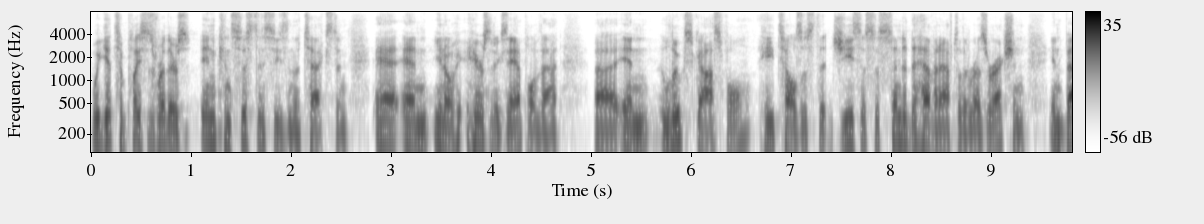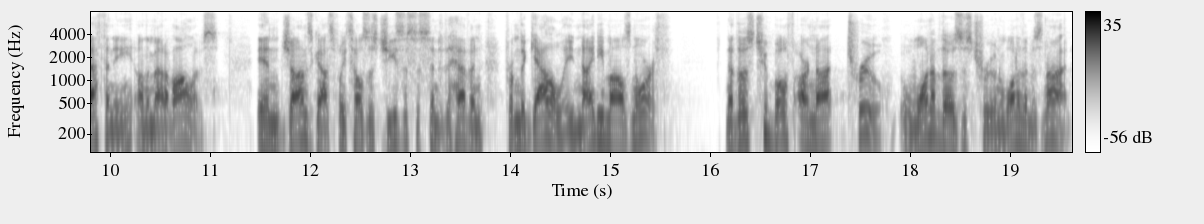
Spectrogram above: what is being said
we get to places where there's inconsistencies in the text, and, and, and you know, here's an example of that. Uh, in Luke's gospel, he tells us that Jesus ascended to heaven after the resurrection in Bethany on the Mount of Olives. In John's gospel, he tells us Jesus ascended to heaven from the Galilee, 90 miles north. Now, those two both are not true. One of those is true, and one of them is not.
